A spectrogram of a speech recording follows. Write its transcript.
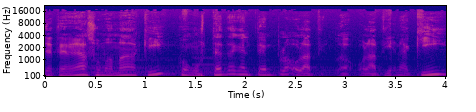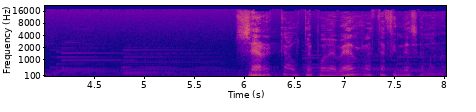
de tener a su mamá aquí con usted en el templo o la, tiene aquí cerca, usted puede verla este fin de semana.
